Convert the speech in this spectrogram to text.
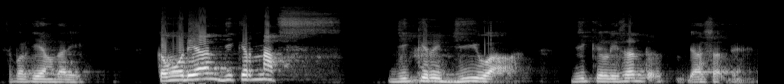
Seperti yang tadi. Kemudian zikir nafs, zikir jiwa. Zikir lisan itu jasadnya.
